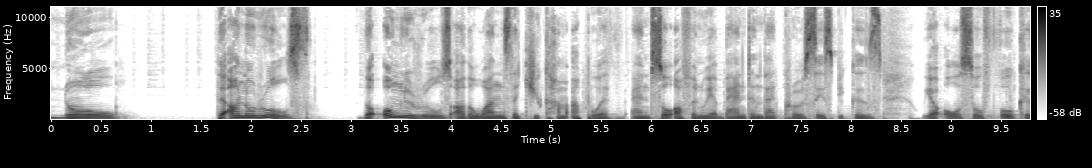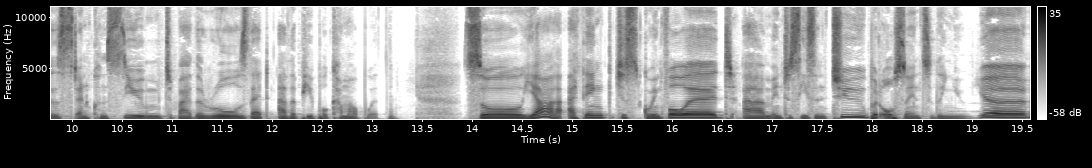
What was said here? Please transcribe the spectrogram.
no, there are no rules. The only rules are the ones that you come up with. And so often we abandon that process because we are also focused and consumed by the rules that other people come up with. So, yeah, I think just going forward um, into season two, but also into the new year,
